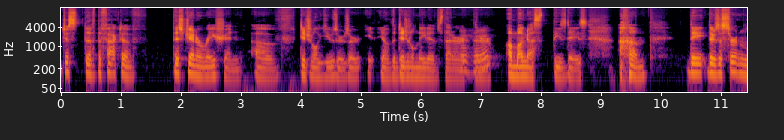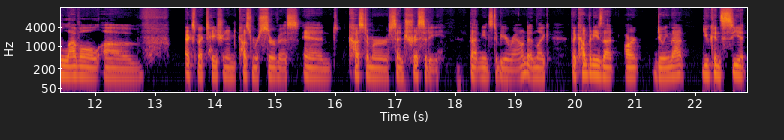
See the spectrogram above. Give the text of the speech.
just the, the fact of this generation of digital users or, you know, the digital natives that are, mm-hmm. that are among us these days. Um, they there's a certain level of expectation in customer service and customer centricity that needs to be around and like the companies that aren't doing that you can see it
